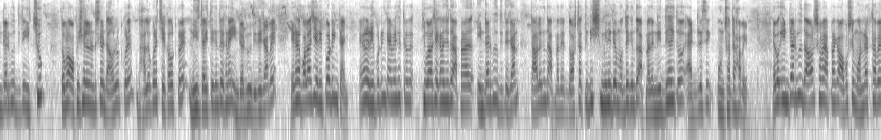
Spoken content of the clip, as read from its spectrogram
ইন্টারভিউ দিতে ইচ্ছুক, তোমরা অফিসিয়াল নোটিশটা ডাউনলোড করে, ভালো করে চেক আউট করে, নিজ দায়িত্বে কিন্তু এখানে ইন্টারভিউ দিতে যাবে। এখানে বলা আছে রিপোর্টিং টাইম এখানে রিপোর্টিং টাইমের ক্ষেত্রে কী বলা আছে? এখানে যদি আপনারা ইন্টারভিউ দিতে যান, তাহলে কিন্তু আপনাদের দশটা তিরিশ মিনিটের মধ্যে কিন্তু আপনাদের নির্ধারিত অ্যাড্রেসে পৌঁছাতে হবে। এবং ইন্টারভিউ দেওয়ার সময় আপনাকে অবশ্যই মনে রাখতে হবে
